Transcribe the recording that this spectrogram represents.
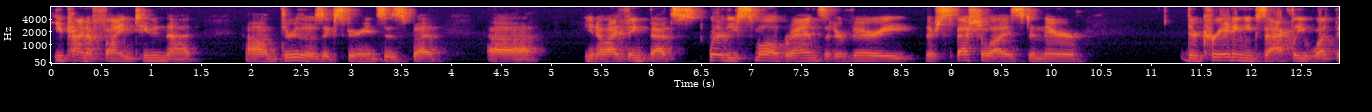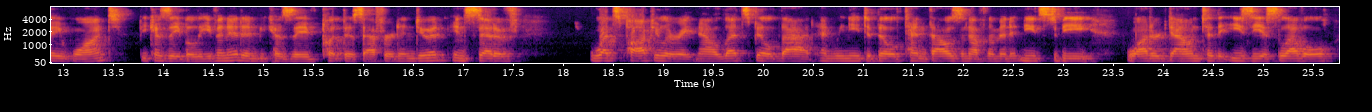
you kind of fine tune that um, through those experiences. But uh, you know, I think that's where these small brands that are very they're specialized in their they're creating exactly what they want because they believe in it and because they've put this effort into it instead of what's popular right now let's build that and we need to build 10,000 of them and it needs to be watered down to the easiest level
